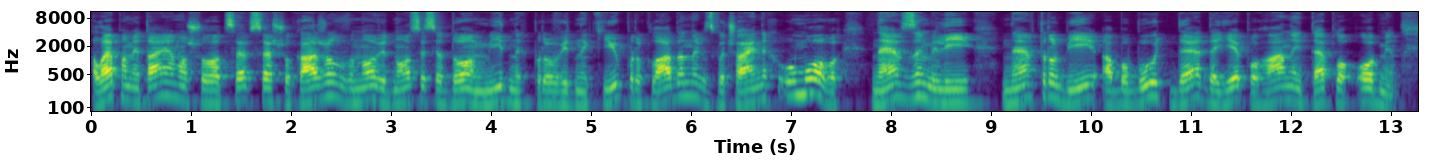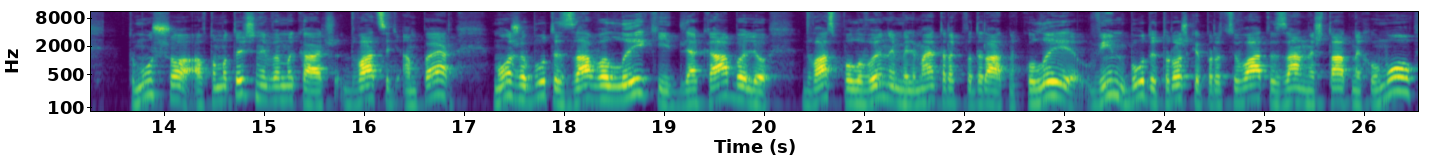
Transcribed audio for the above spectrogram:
Але пам'ятаємо, що це все, що кажу, воно відноситься до мідних провідників, прокладених в звичайних умовах, не в землі, не в трубі або будь-де, де є поганий теплообмін. Тому що автоматичний вимикач 20 А може бути завеликий для кабелю 2,5 мм квадратних, коли він буде трошки працювати за нештатних умов.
